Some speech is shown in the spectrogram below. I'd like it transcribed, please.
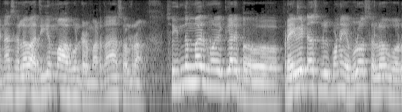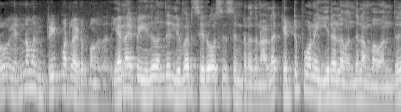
ஏன்னா செலவு அதிகமாக ஆகுன்ற மாதிரி தான் சொல்கிறாங்க ஸோ இந்த மாதிரி நோய்க்குலாம் இப்போ ப்ரைவேட் ஹாஸ்பிட்டல் போனால் எவ்வளோ செலவு வரும்? என்ன மாதிரி ட்ரீட்மெண்ட்லாம் எடுப்பாங்க சார் ஏன்னா இப்போ இது வந்து லிவர் சிரோசிஸ்ன்றதுனால கெட்டுப்போன ஈரலை வந்து நம்ம வந்து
